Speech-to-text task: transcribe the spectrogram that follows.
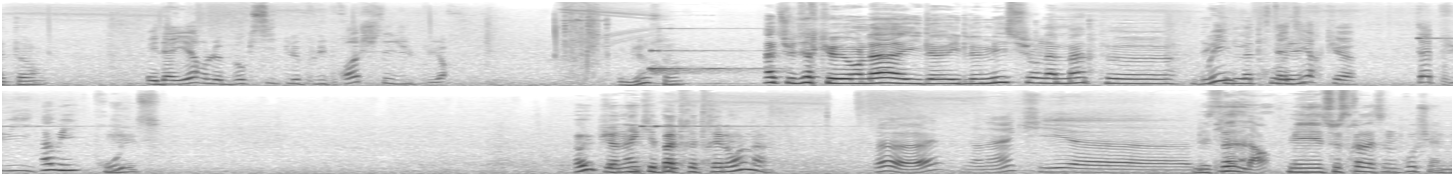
Attends. Et d'ailleurs, le bauxite le plus proche, c'est du pur. C'est bien ça. Ah, tu veux dire qu'on l'a, il, il le met sur la map euh, dès Oui, qu'il l'a trouvé c'est-à-dire que t'appuies Ah oui. route. Ah oui, puis il y en a un qui est pas très très loin là. Ouais, ouais. Il y en a un qui est euh, Mais ça, là. mais ce sera la semaine prochaine.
